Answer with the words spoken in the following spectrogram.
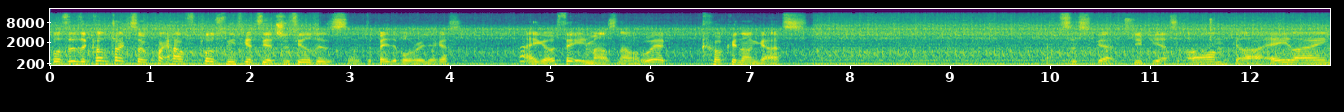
Course, there's a contract, so quite how close we need to get to the edge of the field is uh, debatable, really, I guess. There you go, 13 miles an hour. We're cooking on gas. Let's just get GPS on, get our A line.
